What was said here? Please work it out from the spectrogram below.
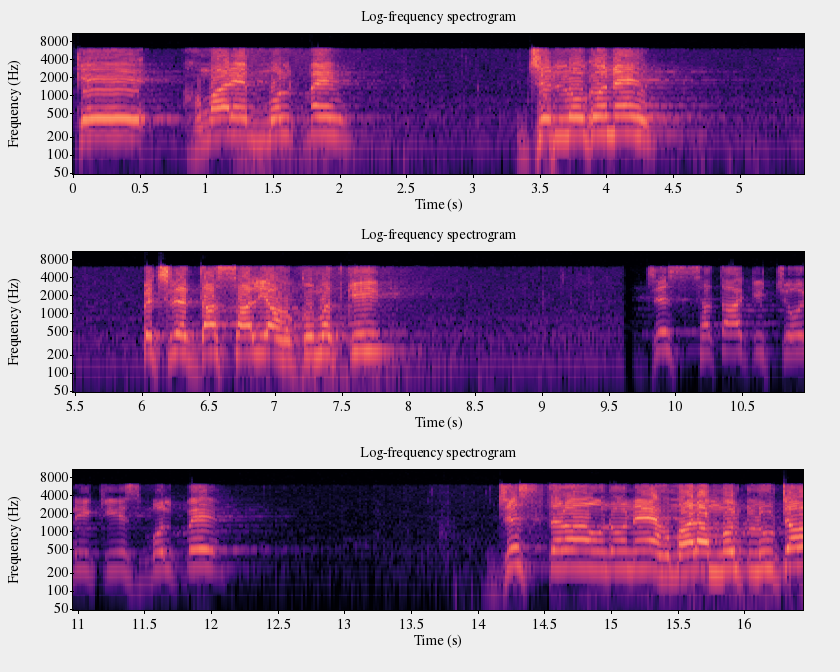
کہ ہمارے ملک میں جن لوگوں نے پچھلے دس سال یا حکومت کی، جس سطح کی چوری کی اس ملک پہ، جس طرح انہوں نے ہمارا ملک لوٹا،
